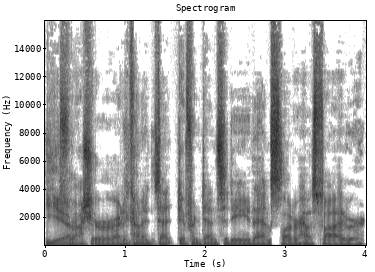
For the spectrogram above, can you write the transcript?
yeah. structure and a kind of de- different density than Slaughterhouse Five or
